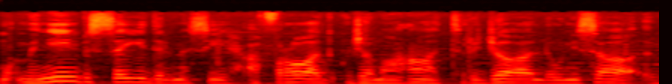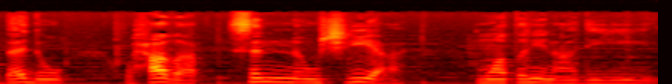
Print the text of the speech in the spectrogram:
مؤمنين بالسيد المسيح أفراد وجماعات رجال ونساء بدو وحضر سنة وشيعة مواطنين عاديين.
